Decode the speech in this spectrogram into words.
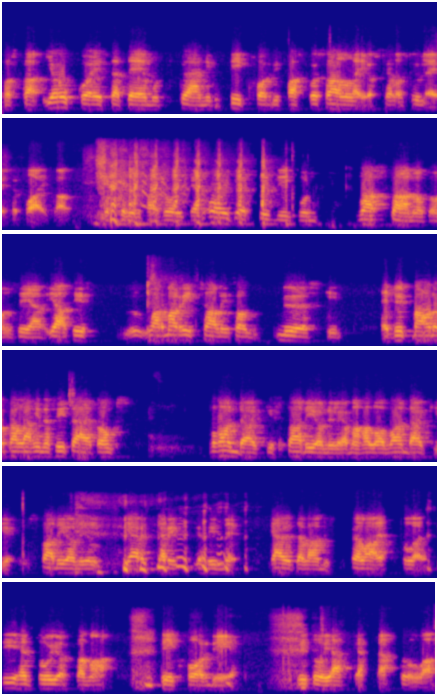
koska joukko ei sitä tee, mutta kyllähän niin Pickfordi paskoi Salle, jos siellä olisi yleisö paikalla, koska ne saisi oikein, oikeasti niin kuin vastaanoton siellä. Ja siis varmaan Richarlison myöskin. Et nyt mä odotan lähinnä sitä, että onko Van Dijk stadionilla ja mä haluan Van Dijk stadionilla järkkärit ja sinne käytävään, mistä pelaajat tulee siihen tuijottamaan Bigfordia vitu jätkättää tullaan.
